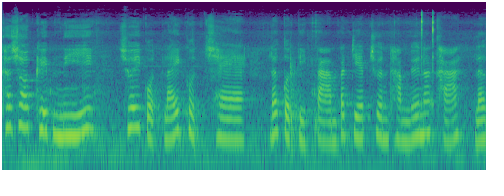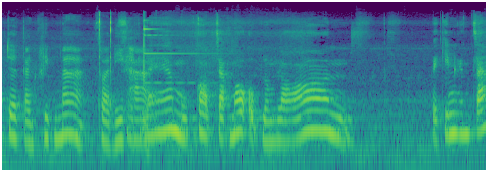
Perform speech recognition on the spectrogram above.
ถ้าชอบคลิปนี้ช่วยกดไลค์กดแชร์ และกดติดตามป้าเจี๊ยบชวนทำด้วยนะคะ แล้วเจอกันคลิปหน้า สวัสดีค่ะ แล้วหมูกรอบจากหม้ออบลมร้อน ไปกินกันจ้า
